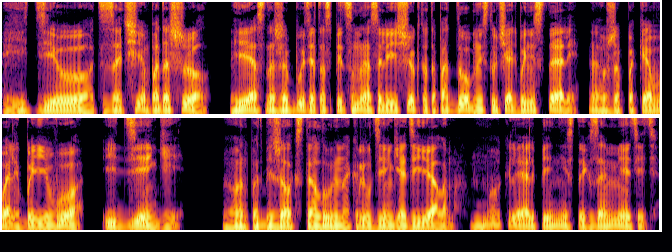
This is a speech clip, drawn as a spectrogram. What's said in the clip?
«Идиот! Зачем подошел? Ясно же, будь это спецназ или еще кто-то подобный, стучать бы не стали, а уже паковали бы его и деньги». Он подбежал к столу и накрыл деньги одеялом. Мог ли альпинист их заметить?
